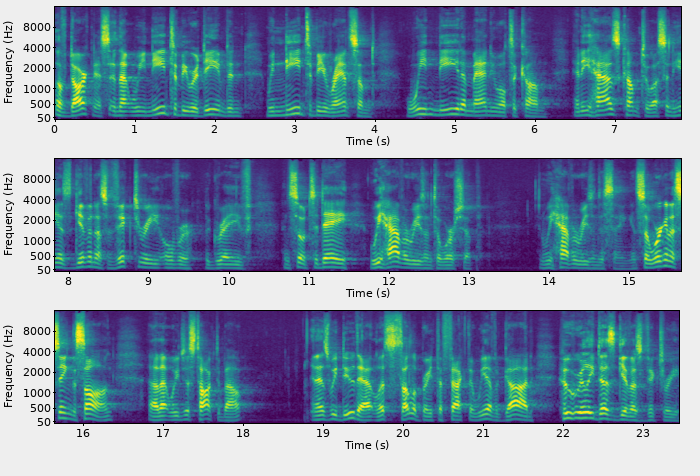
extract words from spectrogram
of darkness and that we need to be redeemed and we need to be ransomed. We need Emmanuel to come. And he has come to us and he has given us victory over the grave. And so today we have a reason to worship and we have a reason to sing. And so we're going to sing the song uh, that we just talked about. And as we do that, let's celebrate the fact that we have a God who really does give us victory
